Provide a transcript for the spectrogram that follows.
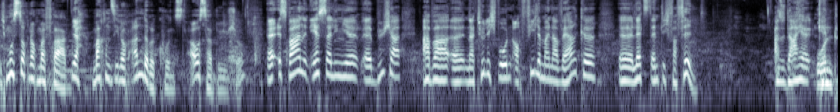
Ich muss doch noch mal fragen, Ja. machen Sie noch andere Kunst außer Bücher? Äh, es waren in erster Linie äh, Bücher, aber äh, natürlich wurden auch viele meiner Werke äh, letztendlich verfilmt. Also daher Und-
